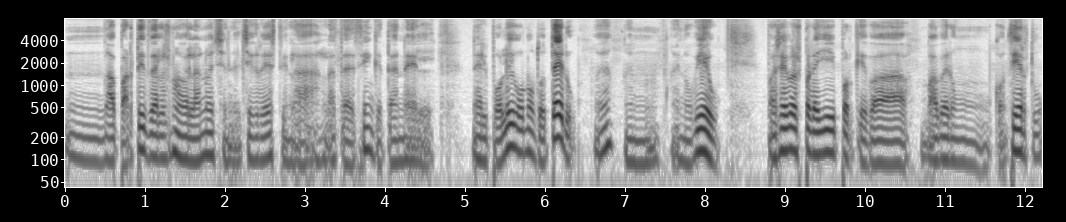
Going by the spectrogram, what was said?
mm, a partir de las 9 de la noche en el Chigre Este en la lata de zinc que está en el en el polígono Totero ¿eh? en, en Ubieu paséis por allí porque va, va a haber un concierto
